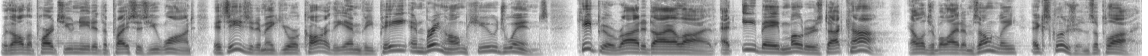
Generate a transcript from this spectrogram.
With all the parts you need at the prices you want, it's easy to make your car the MVP and bring home huge wins. Keep your ride or die alive at ebaymotors.com. Eligible items only, exclusions apply.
